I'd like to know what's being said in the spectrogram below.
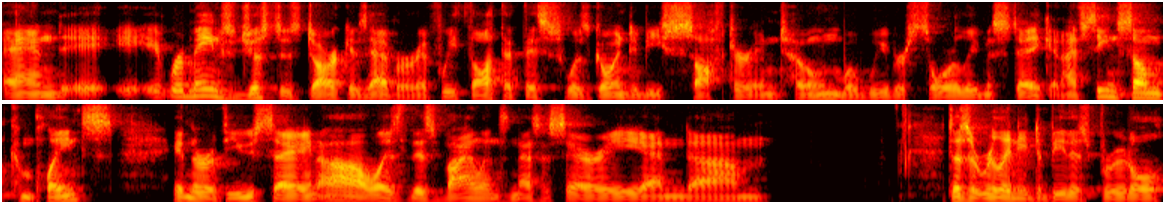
and it, it, remains just as dark as ever. If we thought that this was going to be softer in tone, well, we were sorely mistaken. I've seen some complaints in the review saying, "Oh, is this violence necessary?" and um, does it really need to be this brutal?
